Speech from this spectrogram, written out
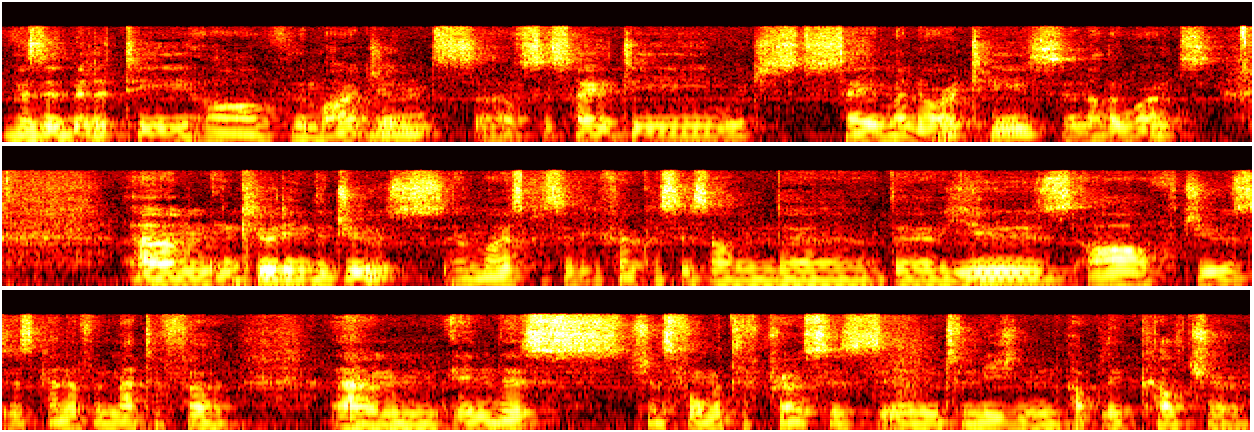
visibility of the margins of society, which say minorities, in other words, um, including the Jews, and my specific focus is on the, the use of Jews as kind of a metaphor um, in this transformative process in Tunisian public culture,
